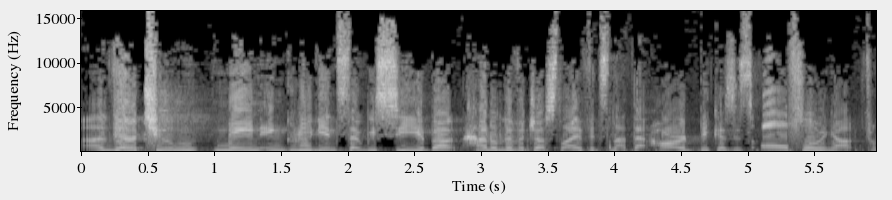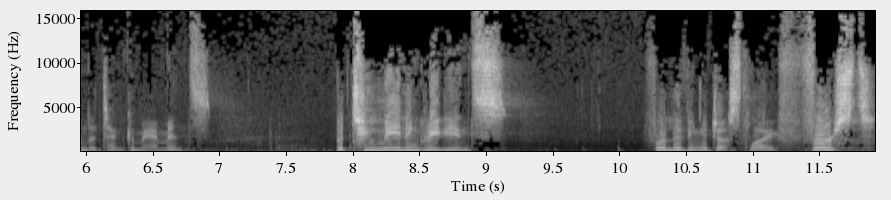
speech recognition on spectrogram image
Uh, there are two main ingredients that we see about how to live a just life. It's not that hard because it's all flowing out from the Ten Commandments. But two main ingredients for living a just life. First,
